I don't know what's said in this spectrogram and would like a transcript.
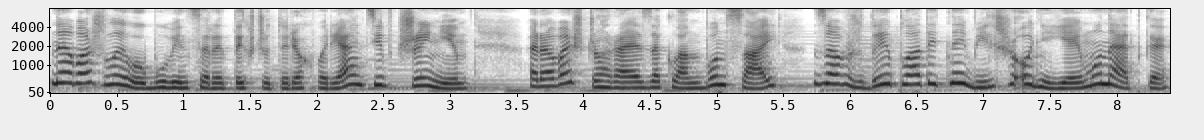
Неважливо, був він серед тих чотирьох варіантів чи ні. Гравець, що грає за клан Бонсай, завжди платить не більше однієї монетки.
